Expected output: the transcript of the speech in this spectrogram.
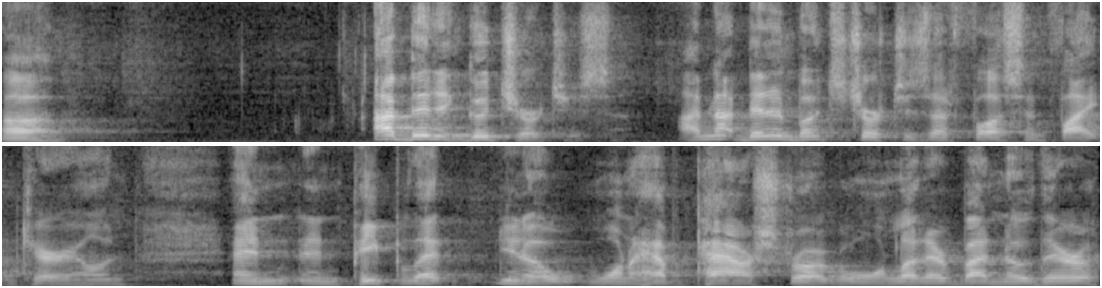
Uh, I've been in good churches. I've not been in a bunch of churches that fuss and fight and carry on, and, and people that you know want to have a power struggle, to let everybody know they're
